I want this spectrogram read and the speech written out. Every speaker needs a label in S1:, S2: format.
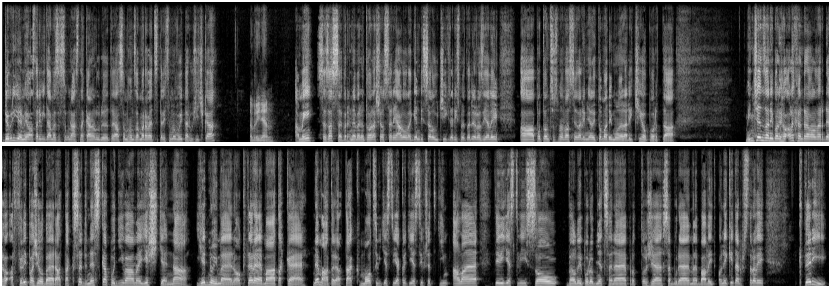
S1: Dobrý den, my vás tady vítáme zase u nás na kanálu DT. Já jsem Honza Moravec, tady se mnou Vojta Ružička.
S2: Dobrý den.
S1: A my se zase vrhneme do toho našeho seriálu Legendy se loučí, který jsme tady rozjeli a potom, co jsme vlastně tady měli Toma Dimulena, Richieho Porta, Vincenza Nibaliho, Alejandra Valverdeho a Filipa Gilbera, tak se dneska podíváme ještě na jedno jméno, které má také, nemá teda tak moc vítězství jako ti jezdci předtím, ale ty vítězství jsou velmi podobně cené, protože se budeme bavit o Niky Terpstrovi, který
